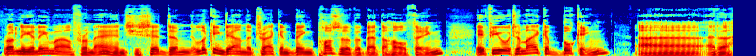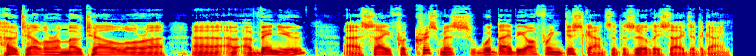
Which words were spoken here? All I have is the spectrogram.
Rodney, an email from Anne. She said, um, looking down the track and being positive about the whole thing, if you were to make a booking uh, at a hotel or a motel or a, a, a venue, uh, say for Christmas, would they be offering discounts at this early stage of the game?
